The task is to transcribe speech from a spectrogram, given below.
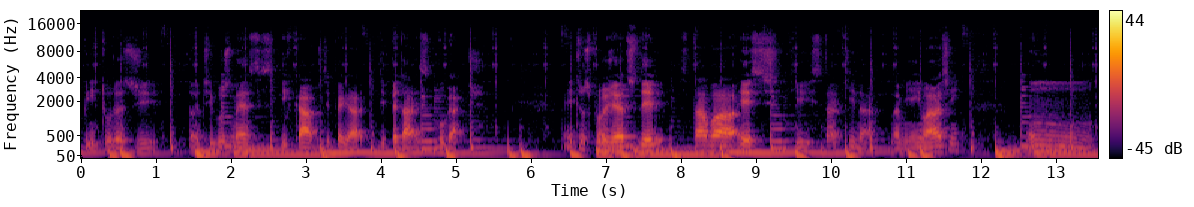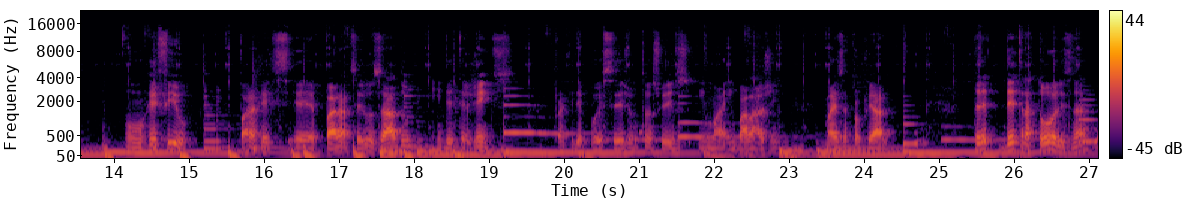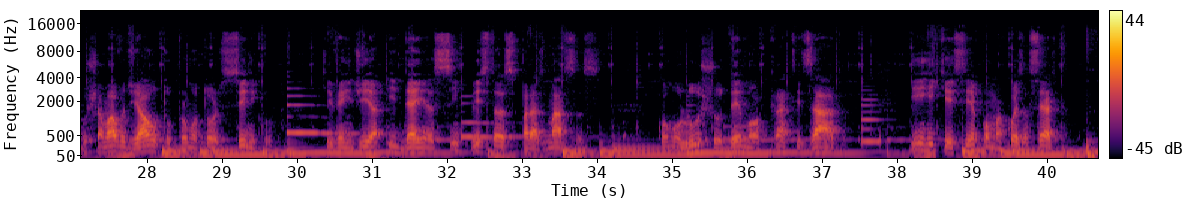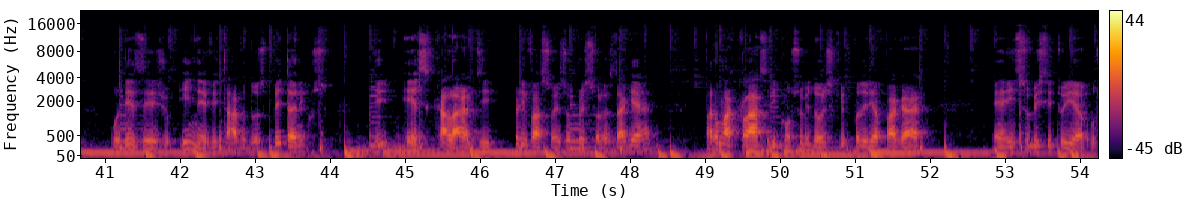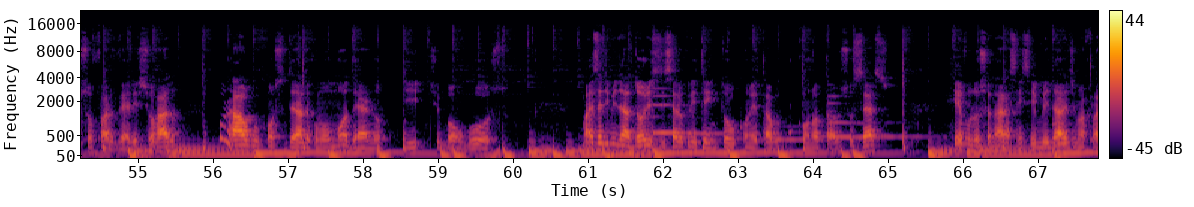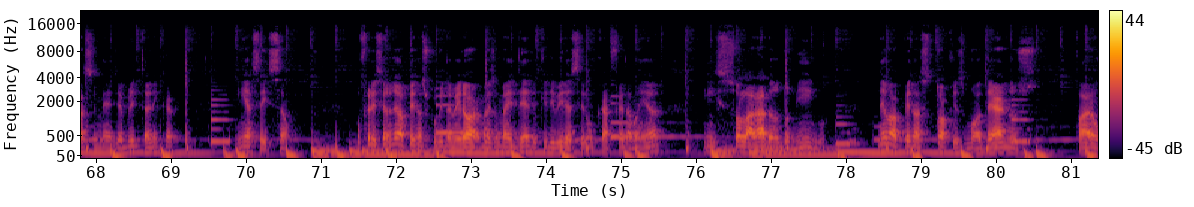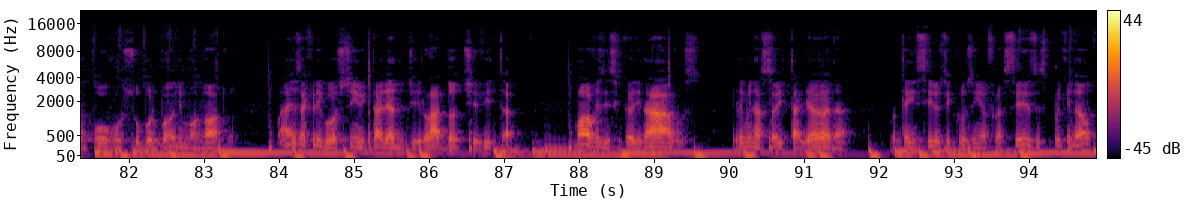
pinturas de antigos mestres e carros de, pegar, de pedais Bugatti. Entre os projetos dele estava este que está aqui na, na minha imagem, um, um refil para, é, para ser usado em detergentes, para que depois sejam transferidos em uma embalagem mais apropriada detratores né, o chamavam de autopromotor cínico, que vendia ideias simplistas para as massas, como luxo democratizado, e enriquecia como uma coisa certa o desejo inevitável dos britânicos de escalar de privações opressoras da guerra para uma classe de consumidores que poderia pagar é, e substituía o sofá velho e surrado por algo considerado como moderno e de bom gosto. Mas admiradores disseram que ele tentou, com notável, sucesso, revolucionar a sensibilidade de uma classe média britânica em ascensão, oferecendo não apenas comida melhor, mas uma ideia do que deveria ser um café da manhã ensolarado no domingo, não apenas toques modernos para um povo suburbano e monótono, mas aquele gostinho italiano de La Dolce Vita, móveis escandinavos, iluminação italiana, utensílios de cozinha franceses, por que não?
